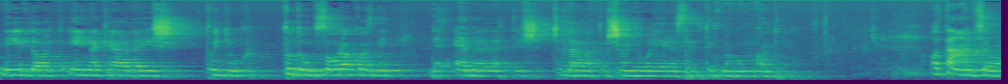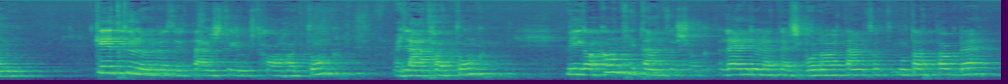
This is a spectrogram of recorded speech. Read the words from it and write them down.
népdalt énekelve is tudjuk, tudunk szórakozni, de emellett is csodálatosan jól érezhettük magunkat. A táncról. Két különböző táncstílust hallhattunk, vagy láthattunk, míg a country táncosok lendületes vonaltáncot mutattak be,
